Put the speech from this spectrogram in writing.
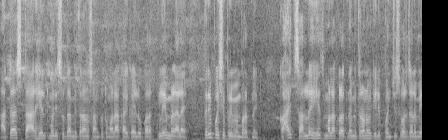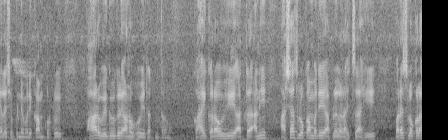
आता स्टार हेल्थमध्ये सुद्धा मित्रांनो सांगतो तुम्हाला काही काही लोकांना क्लेम मिळाला आहे तरी पैसे प्रीमियम भरत नाहीत. काय चाललं आहे हेच मला कळत नाही. मित्रांनो गेली पंचवीस वर्षाला मी एल आय सी काम करतो आहे फार वेगवेगळे अनुभव येतात मित्रांनो. काय करावं ही आता आणि अशाच लोकांमध्ये आपल्याला राहायचं आहे. बऱ्याच लोकांना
